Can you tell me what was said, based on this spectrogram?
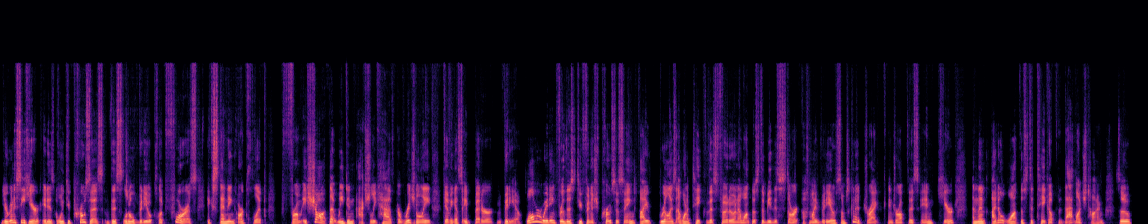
You're going to see here, it is going to process this little video clip for us, extending our clip from a shot that we didn't actually have originally, giving us a better video. While we're waiting for this to finish processing, I realize I want to take this photo and I want this to be the start of my video. So I'm just going to drag and drop this in here. And then I don't want this to take up that much time. So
